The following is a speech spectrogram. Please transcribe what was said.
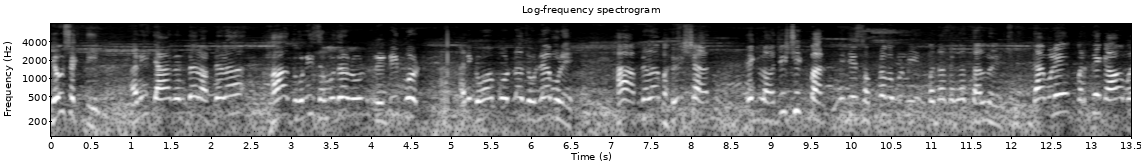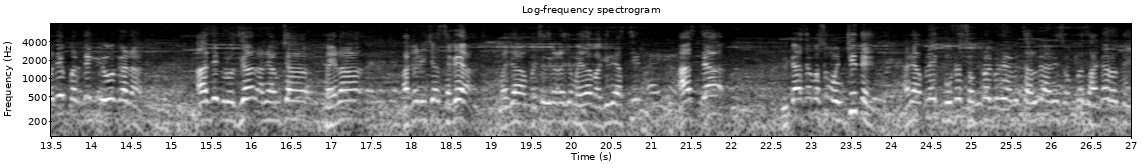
येऊ शकतील. आणि त्यानंतर आपल्याला हा दोन्ही समुद्र रोड रेड्डी पोर्ट आणि गोवा पोर्टला जोडल्यामुळे हा आपल्याला भविष्यात एक लॉजिस्टिक पार्क मी जे स्वप्न बघून मी मतदारसंघात चाललो आहे त्यामुळे प्रत्येक गावामध्ये प्रत्येक युवकांना आज एक रोजगार आणि आमच्या महिला आघाडीच्या सगळ्या माझ्या बचत गटाच्या महिला भागिनी असतील आज त्या विकासापासून वंचित आहेत. आणि आपलं एक मोठं स्वप्न घेऊन आम्ही चाललो आणि स्वप्न साकार होते.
